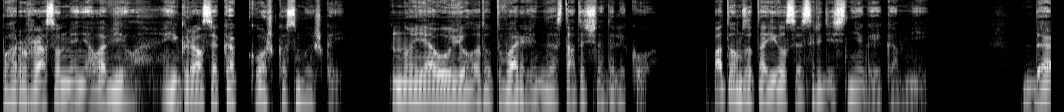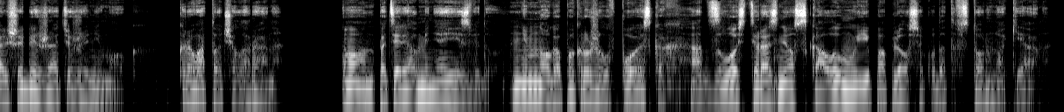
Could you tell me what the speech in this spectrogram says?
Пару раз он меня ловил, игрался как кошка с мышкой. Но я увел эту тварь достаточно далеко. Потом затаился среди снега и камней. Дальше бежать уже не мог. Кровоточила рана. Он потерял меня из виду, немного покружил в поисках, от злости разнес скалу и поплелся куда-то в сторону океана.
